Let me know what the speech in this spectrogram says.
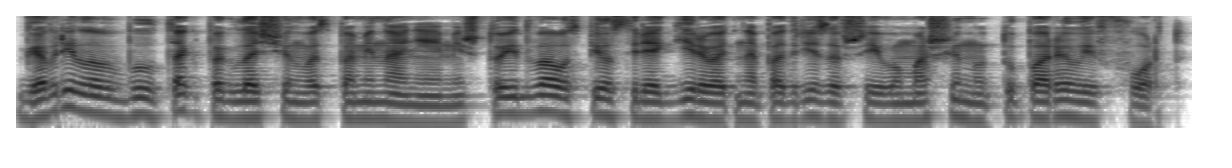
Гаврилов был так поглощен воспоминаниями, что едва успел среагировать на подрезавший его машину тупорылый форт.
